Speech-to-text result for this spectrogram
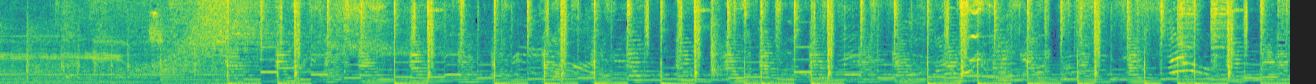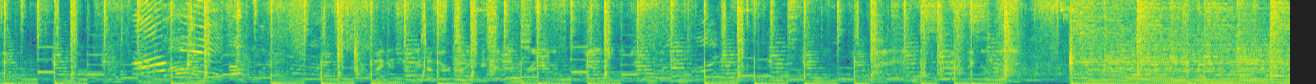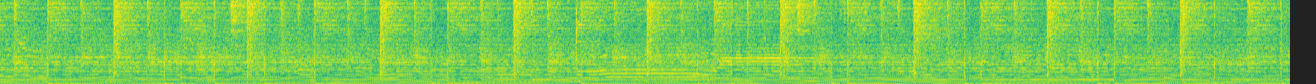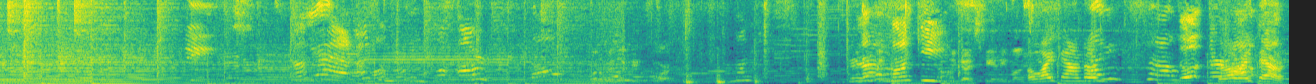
Monkey. You guys see any monkeys? Oh, I found them. They're They're all right there.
